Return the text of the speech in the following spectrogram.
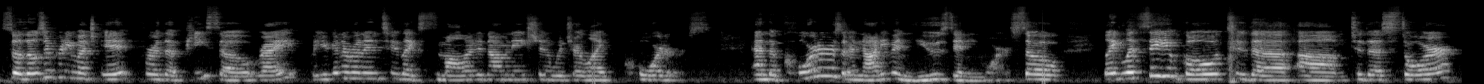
So those are pretty much it for the peso, right? But you're gonna run into like smaller denomination, which are like quarters, and the quarters are not even used anymore. So, like, let's say you go to the um, to the store,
